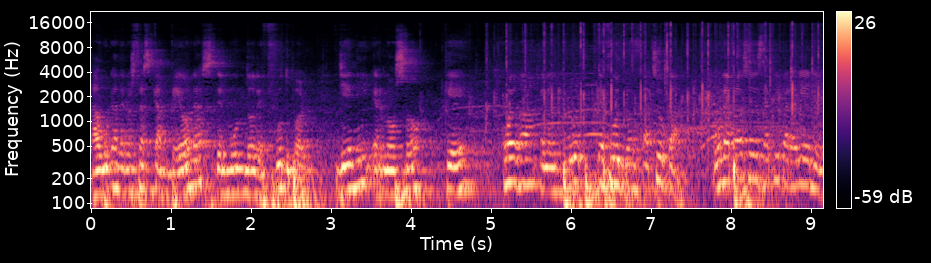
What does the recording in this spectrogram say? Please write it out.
a una de nuestras campeonas del mundo de fútbol, Jenny Hermoso, que juega en el Club de Fútbol Pachuca. Un aplauso desde aquí para Jenny.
